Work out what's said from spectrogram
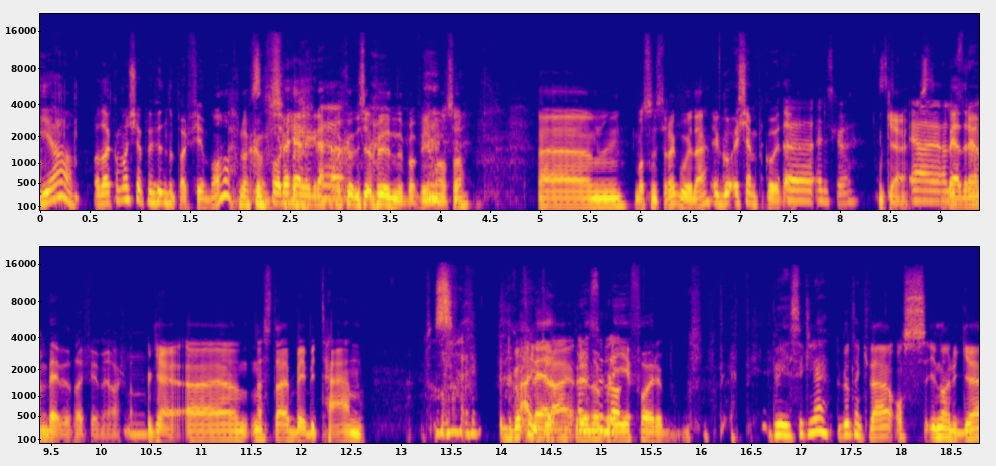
Ja, og da kan man kjøpe hundeparfyme òg. Da kan, du kjøpe, da kan du kjøpe hundeparfyme også. Um, hva syns dere er god idé? God, Kjempegod idé. Uh, elsker det. Okay. Jeg, Bedre enn babyparfyme, i hvert fall. Ok, uh, Neste er babytan. Du kan tenke deg brun og blid for Basically, du kan tenke deg oss i Norge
